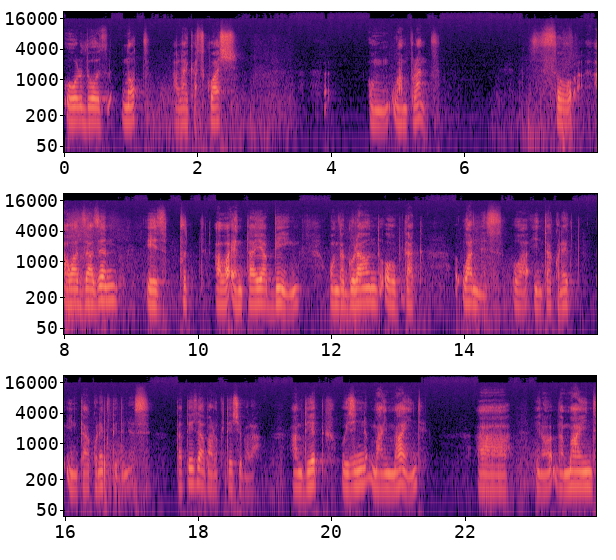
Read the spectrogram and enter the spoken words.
all those knots are like a squash on one plant. So our zazen is put our entire being on the ground of that oneness or interconnect, interconnectedness. That is Avalokiteshvara. And yet within my mind, uh, you know, the mind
